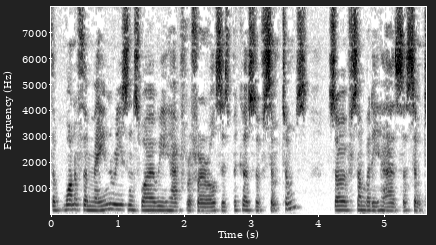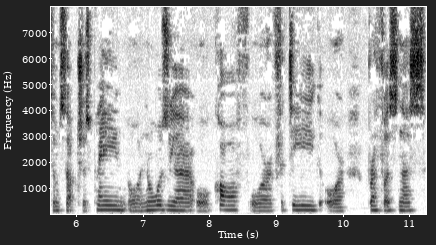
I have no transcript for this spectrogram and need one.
the, one of the main reasons why we have referrals is because of symptoms. So if somebody has a symptom such as pain or nausea or cough or fatigue or breathlessness,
